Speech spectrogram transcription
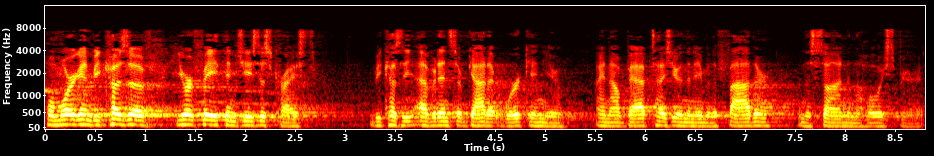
Well, Morgan, because of your faith in Jesus Christ, because the evidence of God at work in you, I now baptize you in the name of the Father, and the Son, and the Holy Spirit.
